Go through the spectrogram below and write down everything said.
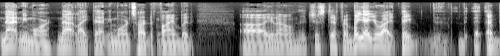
Not anymore. Not like that anymore. It's hard to find, but uh, you know, it's just different. But yeah, you're right. They, I've,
